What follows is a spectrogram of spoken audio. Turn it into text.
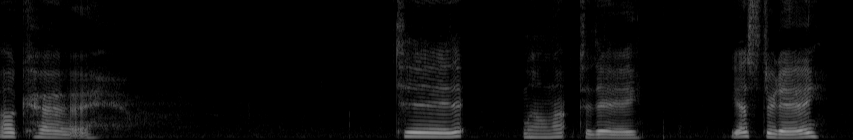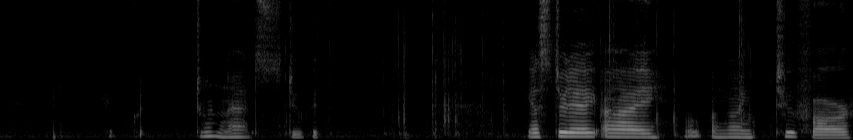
Okay well, not today, yesterday, quit doing that, stupid. Yesterday, I, oh, I'm going too far.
